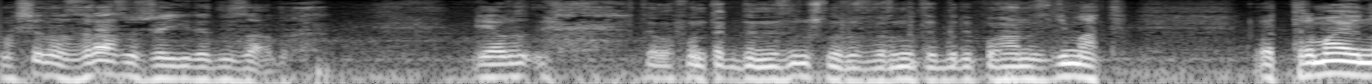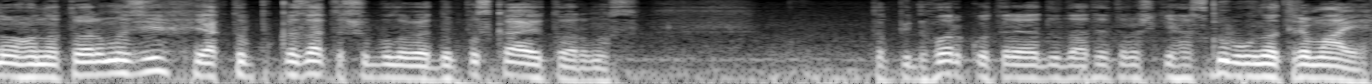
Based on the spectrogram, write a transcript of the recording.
машина зразу вже їде дозаду. Я Телефон так де незручно розвернути, буде погано знімати. От тримаю ногу на тормозі, як то показати, щоб було видно, пускаю тормоз. То під горку треба додати трошки газку, бо воно тримає.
